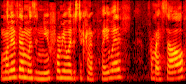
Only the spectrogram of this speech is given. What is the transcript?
one of them was a new formula just to kind of play with for myself.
